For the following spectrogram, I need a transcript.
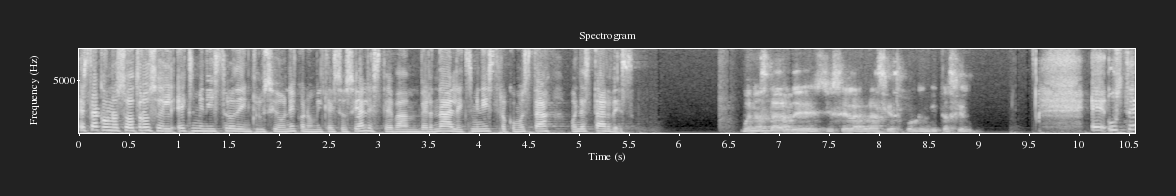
Está con nosotros el exministro de Inclusión Económica y Social, Esteban Bernal. Exministro, ¿cómo está? Buenas tardes. Buenas tardes, Gisela. Gracias por la invitación. Eh, usted,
